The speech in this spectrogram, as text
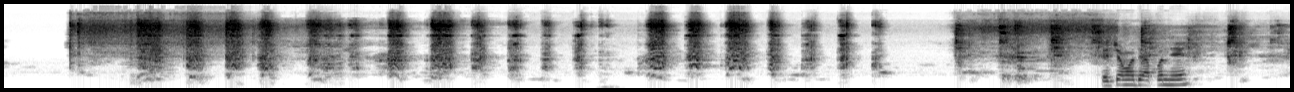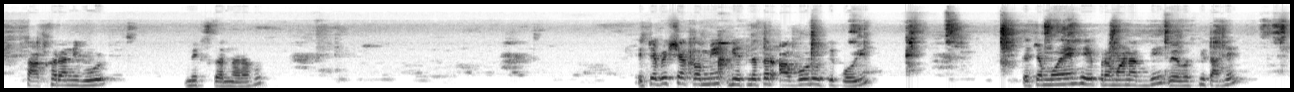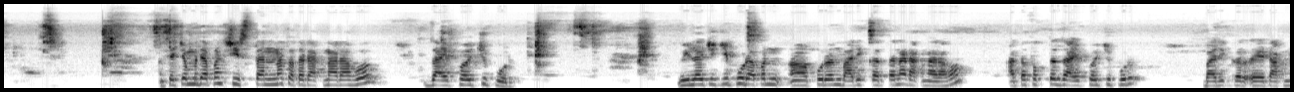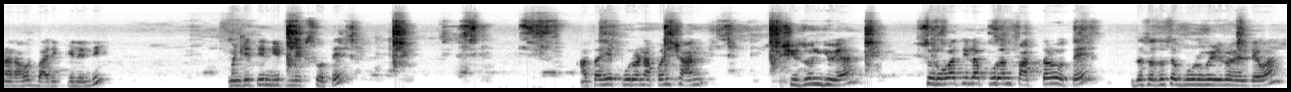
त्याच्यामध्ये आपण हे साखर आणि गूळ मिक्स करणार आहोत. याच्यापेक्षा कमी घेतलं तर आगोड होते पोळी. त्याच्यामुळे हे प्रमाण अगदी व्यवस्थित आहे. त्याच्यामध्ये आपण शिजतानाच आता टाकणार आहोत जायफळची पूड. विलायचीची पूड आपण पुरण बारीक करताना टाकणार आहोत. आता फक्त जायफळची पूड बारीक कर टाकणार आहोत बारीक केलेली. म्हणजे ती नीट मिक्स होते. आता हे पुरण आपण छान शिजून घेऊया. सुरुवातीला पुरण पातळ होते जसं जसं गुळ विरघळेल तेव्हा.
